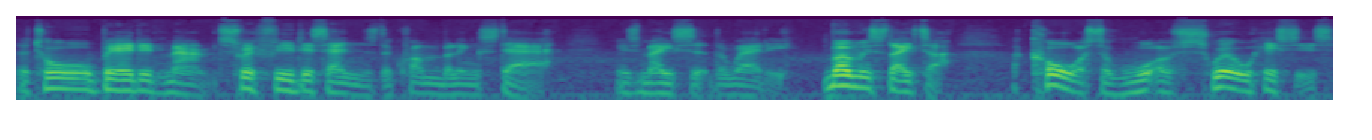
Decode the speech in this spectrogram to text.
the tall, bearded man swiftly descends the crumbling stair his mace at the ready. Moments later, a chorus of, of shrill hisses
